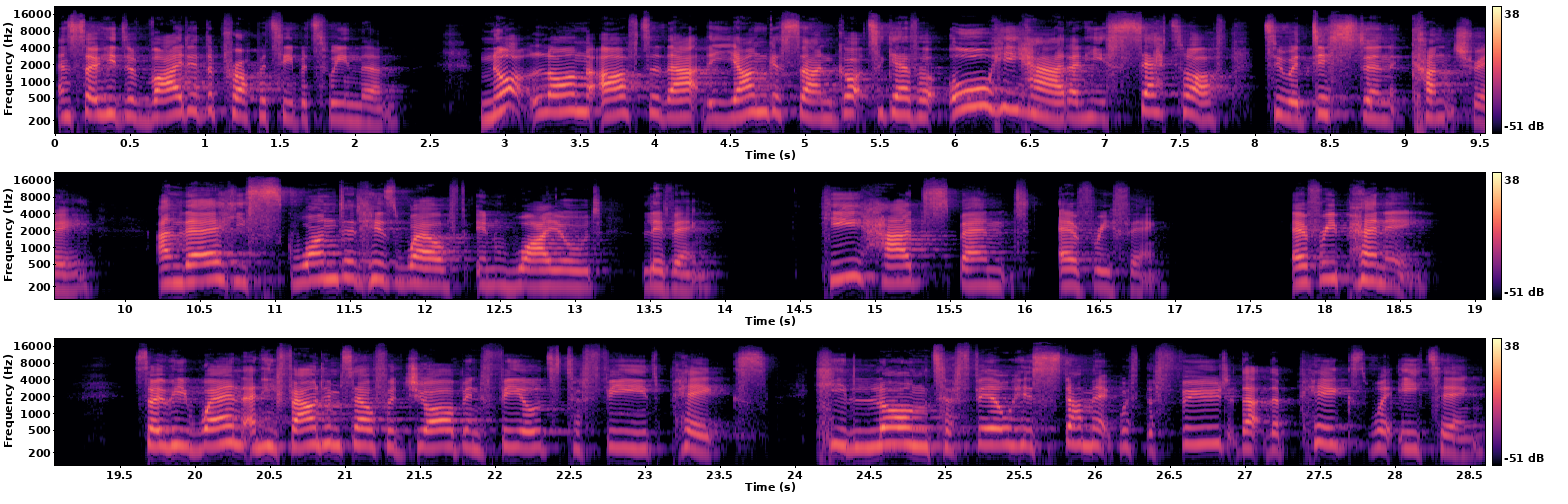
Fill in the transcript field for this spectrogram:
And so he divided the property between them. Not long after that, the younger son got together all he had and he set off to a distant country. And there he squandered his wealth in wild living. He had spent everything, every penny. So he went and he found himself a job in fields to feed pigs. He longed to fill his stomach with the food that the pigs were eating,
